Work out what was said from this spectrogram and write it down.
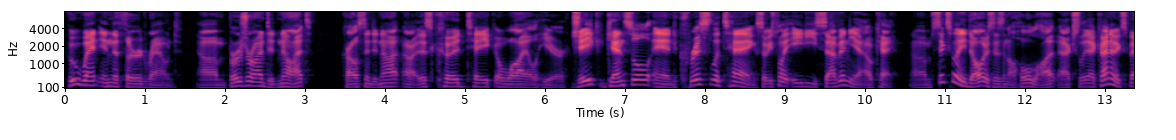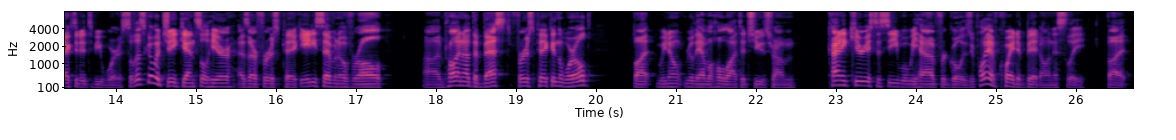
Who went in the third round? Um, Bergeron did not. Carlson did not. All right, this could take a while here. Jake Guentzel and Chris Letang. So he's probably 87. Yeah, okay. Um, $6 million isn't a whole lot, actually. I kind of expected it to be worse. So let's go with Jake Guentzel here as our first pick. 87 overall. Uh, probably not the best first pick in the world, but we don't really have a whole lot to choose from. Kind of curious to see what we have for goalies. We probably have quite a bit, honestly. But,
